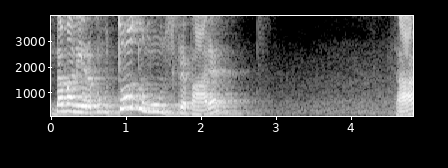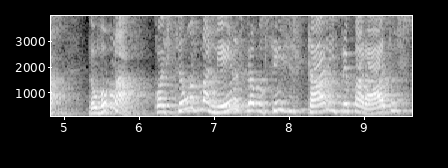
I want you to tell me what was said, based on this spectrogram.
da maneira como todo mundo se prepara. Tá? Então vamos lá. Quais são as maneiras para vocês estarem preparados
